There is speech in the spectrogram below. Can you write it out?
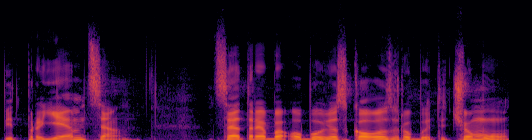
підприємця, це треба обов'язково зробити. Чому?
